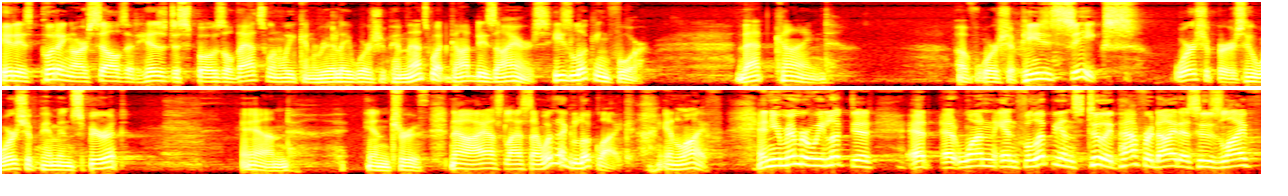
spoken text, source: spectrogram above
It is putting ourselves at His disposal. That's when we can really worship Him. That's what God desires. He's looking for that kind of worship. He seeks worshipers who worship Him in spirit and in truth. Now, I asked last time, what does that look like in life? And you remember we looked at, at, at one in Philippians 2, Epaphroditus, whose life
